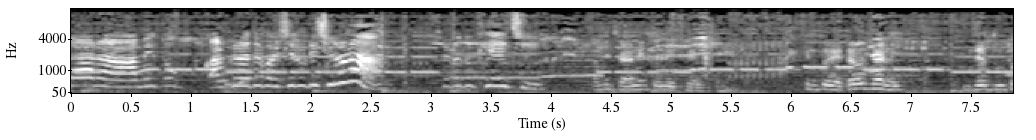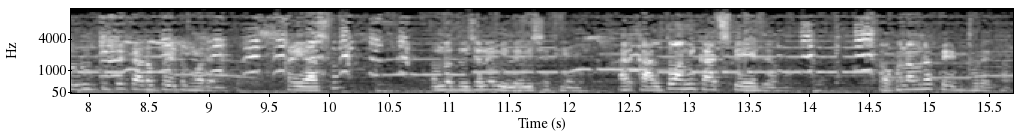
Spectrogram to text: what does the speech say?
না না আমি তো কালকে রাতে বাসি রুটি ছিল না সেটা তো খেয়েছি। আমি জানি তুমি খেয়েছো কিন্তু এটাও জানি যে দুটো রুটিতে কারও পেট ভরে না। তাই আসো আমরা দুজনে মিলেমিশে খেয়ে নিই। আর কাল তো আমি কাজ পেয়ে যাব তখন আমরা পেট ভরে খাব।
